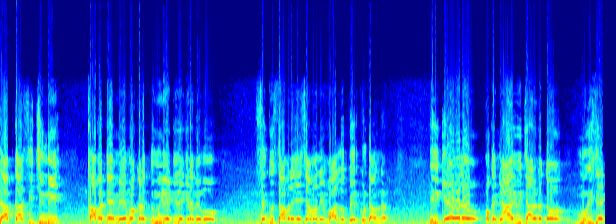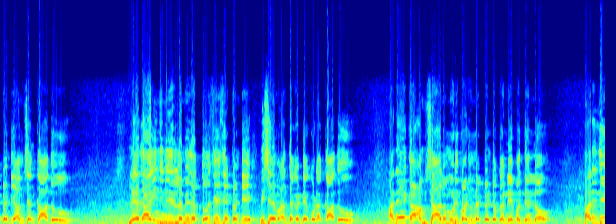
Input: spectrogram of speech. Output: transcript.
వ్యాప్కాస్ ఇచ్చింది. కాబట్టే మేము అక్కడ తుమ్మిడి హట్టి దగ్గర మేము శంకుస్థాపన చేశామని వాళ్ళు పేర్కొంటా ఉన్నారు. ఇది కేవలం ఒక న్యాయ విచారణతో ముగిసేటువంటి అంశం కాదు. లేదా ఇంజనీర్ల మీద తోసేసేటువంటి విషయం అంతకంటే కూడా కాదు. అనేక అంశాలు ముడిపడి ఉన్నటువంటి ఒక నేపథ్యంలో పరిధి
